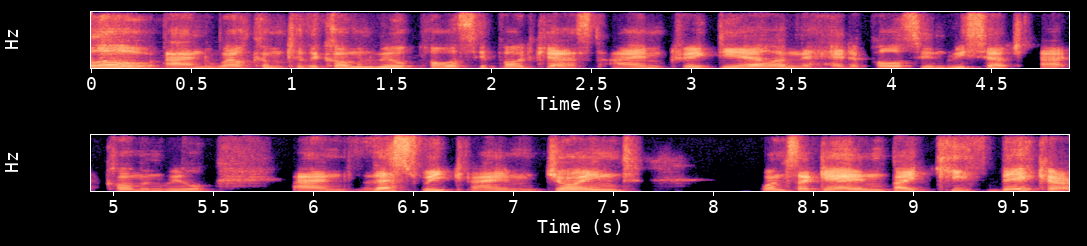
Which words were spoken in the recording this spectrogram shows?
Hello, and welcome to the Commonweal Policy Podcast. I'm Craig Dalzell, I'm the Head of Policy and Research at Commonweal. And this week I'm joined once again by Keith Baker,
